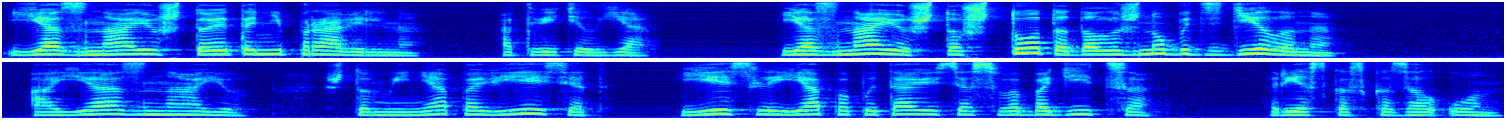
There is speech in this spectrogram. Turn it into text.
«Я знаю, что это неправильно», — ответил я. «Я знаю, что что-то должно быть сделано. А я знаю, что меня повесят, если я попытаюсь освободиться», — резко сказал он.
